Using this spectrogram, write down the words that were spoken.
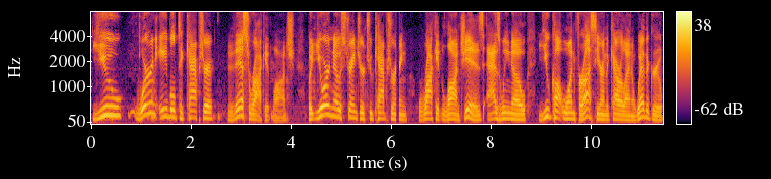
you weren't able to capture this rocket launch, but you're no stranger to capturing rocket launches. As we know, you caught one for us here on the Carolina Weather Group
